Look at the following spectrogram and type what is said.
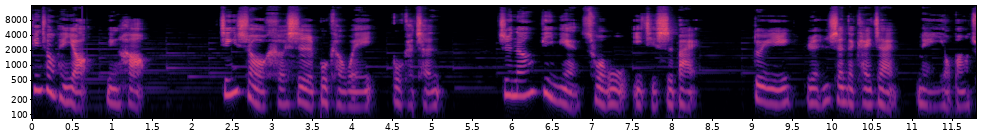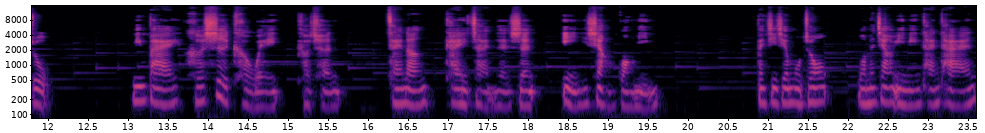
听众朋友您好，谨守何事不可为、不可成，只能避免错误以及失败，对于人生的开展没有帮助。明白何事可为、可成，才能开展人生，迎向光明。本期节目中，我们将与您谈谈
